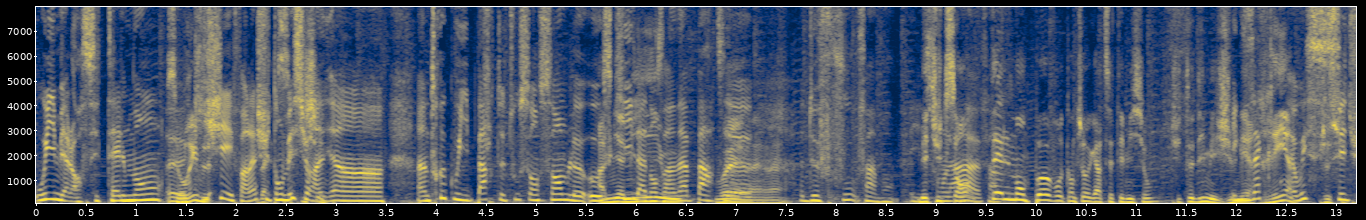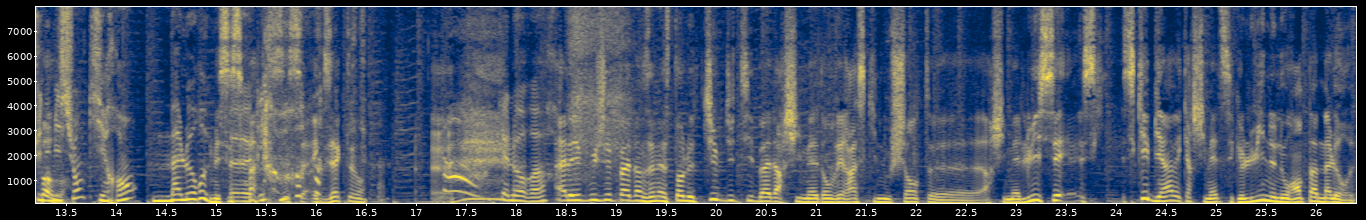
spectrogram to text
oui, mais alors c'est tellement euh, horrible. cliché. Enfin là, je suis Bah, tombée sur un, un, un truc où ils partent tous ensemble au À ski Miami là dans un appart Ouais, euh, ouais, ouais. de fou. Enfin bon, Mais tu te là, sens enfin, tellement pauvre quand tu regardes cette émission. Tu te dis mais je n'ai rien. Ah oui, c'est une pauvre. émission qui rend malheureux. Mais c'est Euh, ça, exactement. Quelle horreur. Allez, bougez pas dans un instant le tube du Tibet d'Archimède. On verra ce qu'il nous chante euh, Archimède. Lui, c'est ce qui est bien avec Archimède, c'est que lui ne nous rend pas malheureux.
